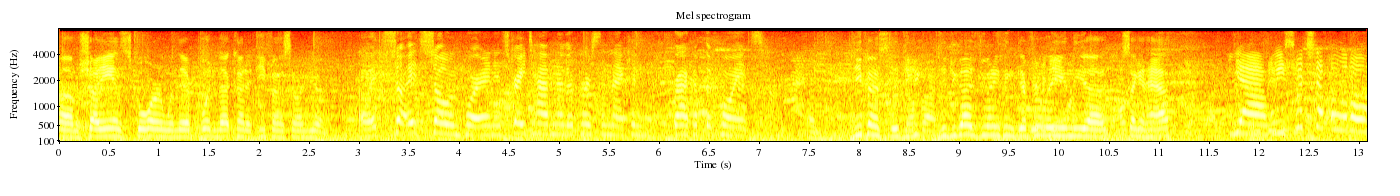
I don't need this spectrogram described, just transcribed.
um, Cheyenne scoring when they're putting that kind of defense on you? Oh, it's so it's so important. It's great to have another person that can rack up the points. Um, defensively, did you, did you guys do anything differently in the uh, second half? Yeah, we switched up a little,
